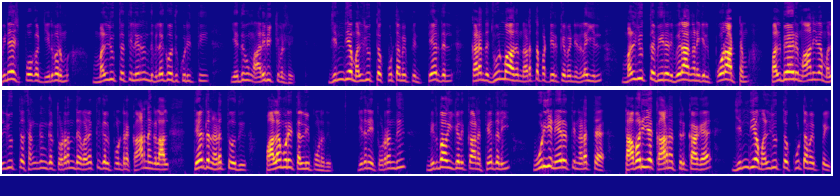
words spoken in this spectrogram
வினேஷ் போகட் இருவரும் மல்யுத்தத்திலிருந்து விலகுவது குறித்து எதுவும் அறிவிக்கவில்லை. இந்திய மல்யுத்த கூட்டமைப்பின் தேர்தல் கடந்த ஜூன் மாதம் நடத்தப்பட்டிருக்க வேண்டிய நிலையில் மல்யுத்த வீரர் வீராங்கனையில் போராட்டம் பல்வேறு மாநில மல்யுத்த சங்கங்கள் தொடர்ந்த வழக்குகள் போன்ற காரணங்களால் தேர்தல் நடத்துவது பலமுறை தள்ளி போனது இதனைத் தொடர்ந்து நிர்வாகிகளுக்கான தேர்தலை உரிய நேரத்தில் நடத்த தவறிய காரணத்திற்காக இந்திய மல்யுத்த கூட்டமைப்பை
